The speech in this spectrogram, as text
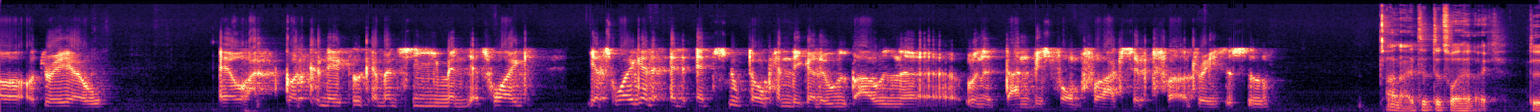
og, og Dre er jo, er jo ret godt connected, kan man sige, men jeg tror ikke, jeg tror ikke, at, at, at Snoop Dogg han ligger det ud, bare uden, uh, uden at der er en vis form for accept fra Dre's side. ah, nej, det, det tror jeg heller ikke. Det,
